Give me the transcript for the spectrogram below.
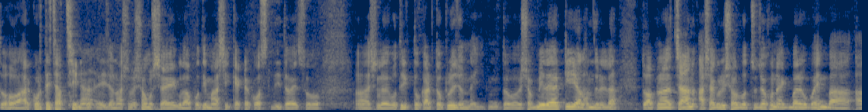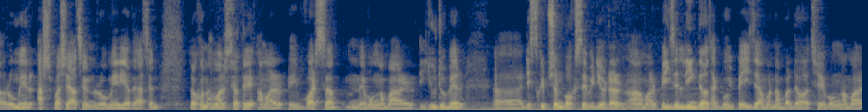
তো আর করতে চাচ্ছি না। এই জন্য আসলে সমস্যা, এগুলো প্রতি মাসিক একটা কস্ট দিতে হয়। সো আসলে অতিরিক্ত কার্ড তো প্রয়োজন নেই। তো সব মিলে আর কি, আলহামদুলিল্লাহ। তো আপনারা চান, আশা করি সর্বোচ্চ যখন একবার উপায়ন বা রোমের আশপাশে আছেন, রোম এরিয়াতে আছেন, তখন আমার সাথে আমার এই হোয়াটসঅ্যাপ এবং আমার ইউটিউবের ডিসক্রিপশন বক্সে ভিডিওটার আমার পেজের লিঙ্ক দেওয়া থাকবে। ওই পেজে আমার নাম্বার দেওয়া আছে এবং আমার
